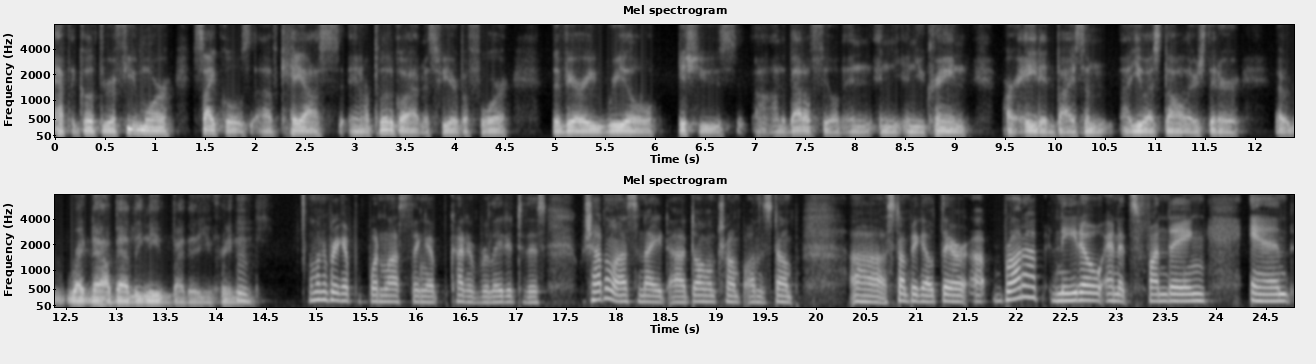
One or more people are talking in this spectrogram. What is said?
have to go through a few more cycles of chaos in our political atmosphere before the very real issues uh, on the battlefield in, in, in, Ukraine are aided by some uh, U.S. dollars that are uh, right now badly needed by the Ukrainians. Mm. I want to bring up one last thing up, kind of related to this, which happened last night. Uh, Donald Trump on the stump, uh, stumping out there, uh, brought up NATO and its funding and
